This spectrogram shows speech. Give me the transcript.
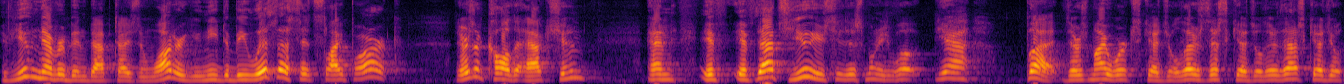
If you've never been baptized in water, you need to be with us at Sly Park. There's a call to action. And if, if that's you, you see this morning, well, yeah, but there's my work schedule, there's this schedule, there's that schedule.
